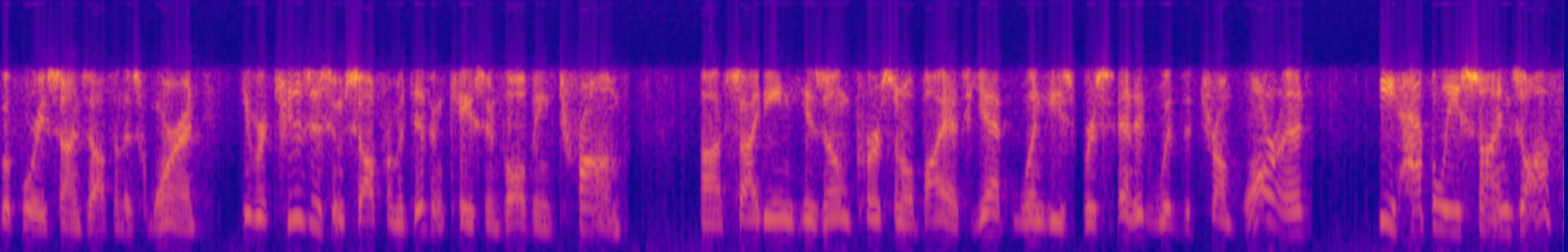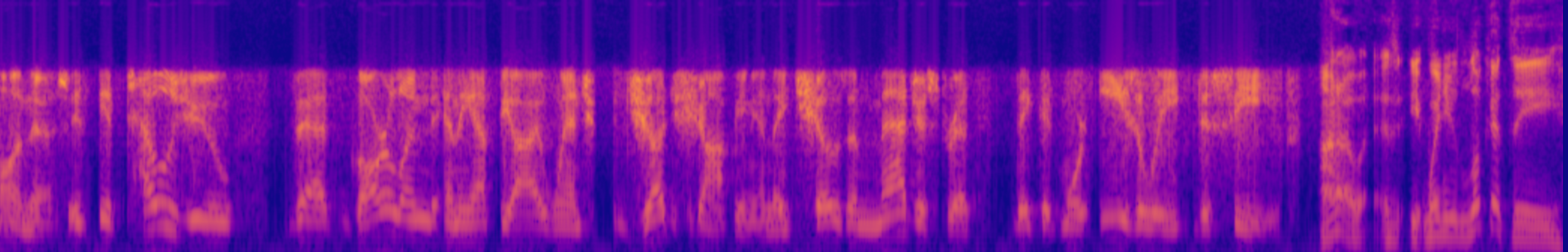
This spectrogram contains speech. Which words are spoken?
before he signs off on this warrant, he recuses himself from a different case involving Trump, uh, citing his own personal bias. Yet, when he's presented with the Trump warrant, he happily signs off on this. It, it tells you that Garland and the FBI went judge shopping and they chose a magistrate they could more easily deceive. I know. When you look at the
